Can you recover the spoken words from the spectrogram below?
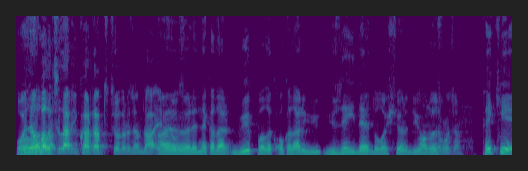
O yüzden balığa da- balıkçılar yukarıdan tutuyorlar hocam. Daha etli Aynen olsun. öyle. Ne kadar büyük balık o kadar yü- yüzeyde dolaşır diyoruz. Anladım hocam. Peki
